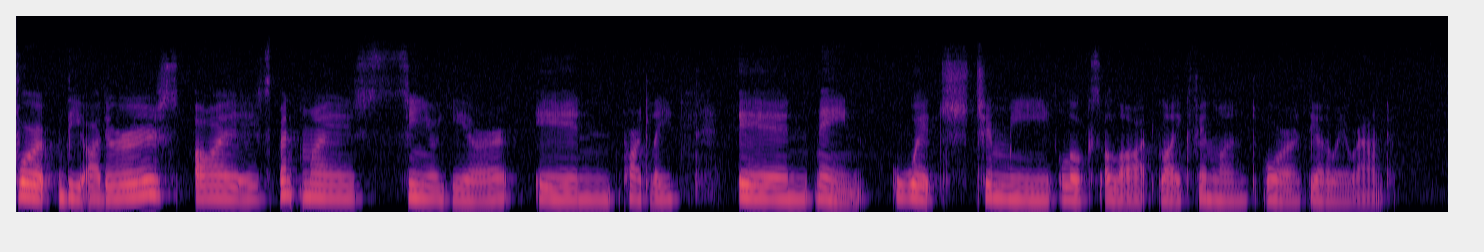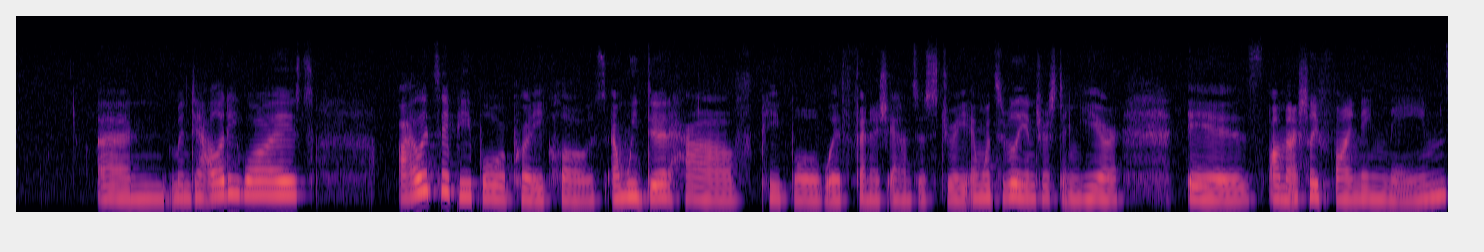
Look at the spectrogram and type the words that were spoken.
For the others, I spent my senior year in partly in Maine, which to me looks a lot like Finland or the other way around. And mentality wise, I would say people were pretty close, and we did have people with Finnish ancestry. And what's really interesting here is I'm actually finding names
